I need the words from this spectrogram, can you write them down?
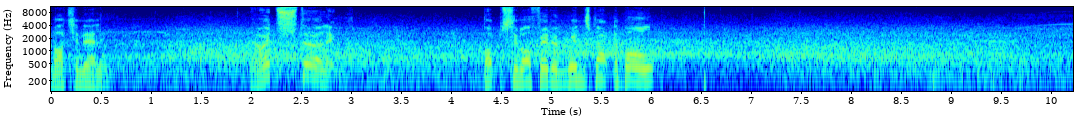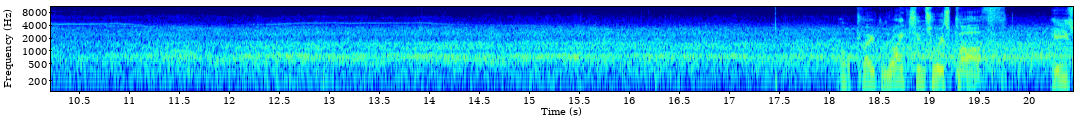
Martinelli. Now it's Sterling. Bumps him off it and wins back the ball. Played right into his path. He's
